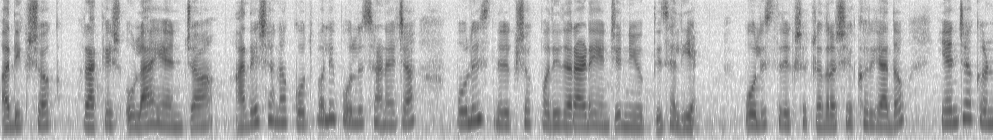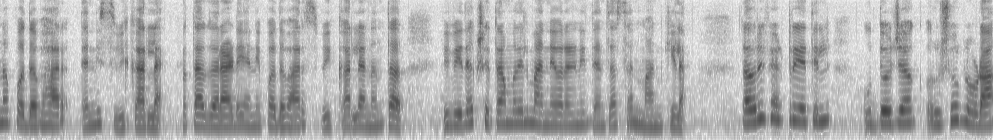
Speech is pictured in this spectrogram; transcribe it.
अधीक्षक राकेश ओला यांच्या आदेशानं कोतवाली पोलीस ठाण्याच्या पोलीस निरीक्षक पदी दराडे यांची नियुक्ती झाली आहे. पोलीस निरीक्षक चंद्रशेखर यादव यांच्याकडनं पदभार त्यांनी स्वीकारलाय. प्रताप दराडे यांनी पदभार स्वीकारल्यानंतर विविध क्षेत्रामधील मान्यवरांनी त्यांचा सन्मान केला. रावरी फॅक्टरी येथील उद्योजक ऋषभ लोढा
